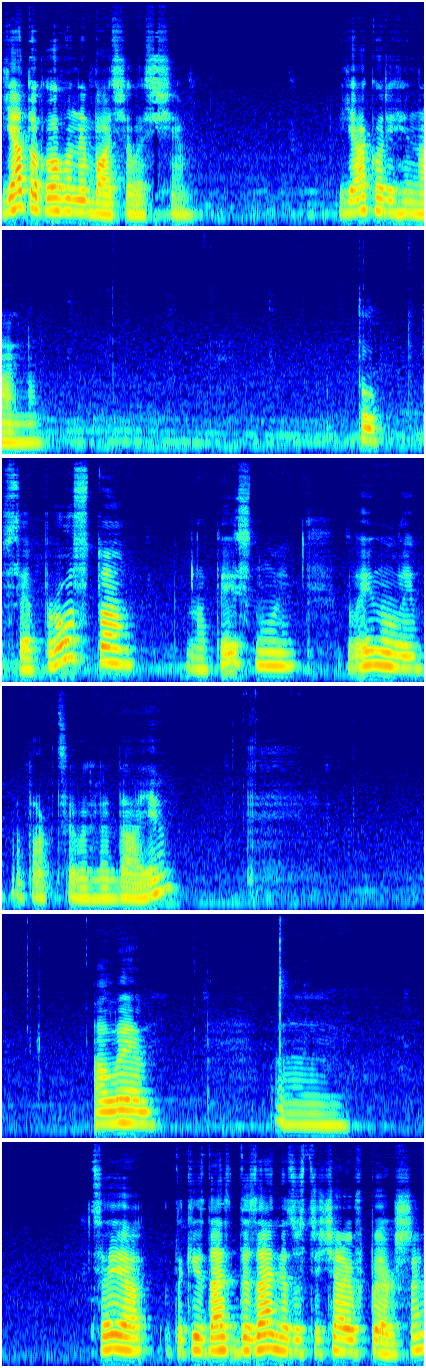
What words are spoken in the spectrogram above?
Я такого не бачила ще. Як оригінально. Тут все просто. Натиснули, винули. Отак це виглядає. Але е, це я такий дизайн я зустрічаю вперше.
